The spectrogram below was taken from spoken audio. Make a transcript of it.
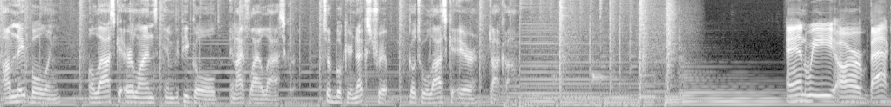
I'm Nate Bowling, Alaska Airlines MVP Gold, and I fly Alaska. To book your next trip, go to alaskaair.com. And we are back.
